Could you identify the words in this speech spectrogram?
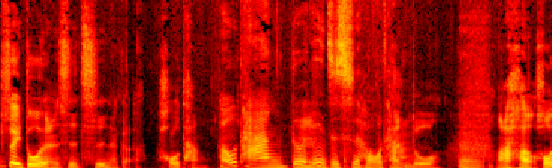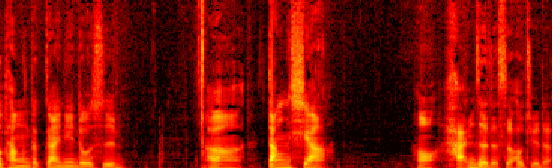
最多人是吃那个喉糖。喉糖，对，一直吃喉糖。很多，嗯啊，喉喉糖的概念都是啊，当下哦含着的时候觉得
